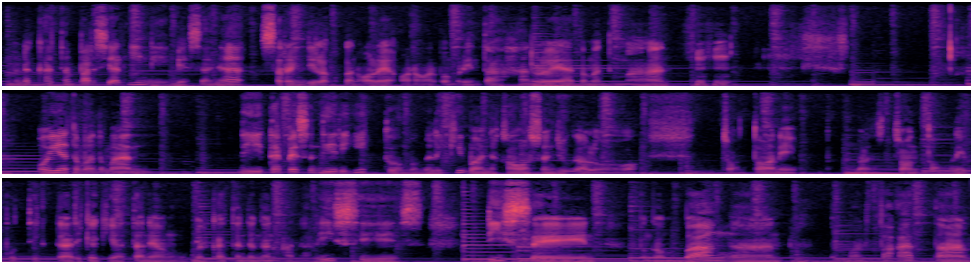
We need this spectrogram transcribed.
pendekatan parsial ini biasanya sering dilakukan oleh orang-orang pemerintahan loh ya teman-teman. Oh iya teman-teman, di TP sendiri itu memiliki banyak kawasan juga loh. Contoh nih, contoh meliputi dari kegiatan yang berkaitan dengan analisis, desain, pengembangan, pemanfaatan,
